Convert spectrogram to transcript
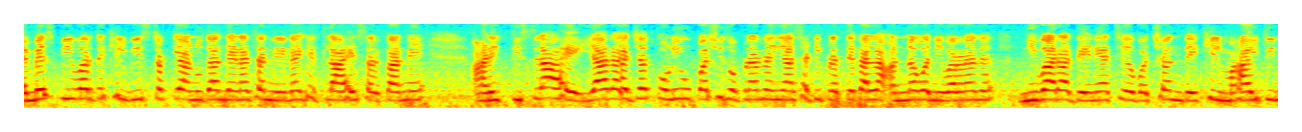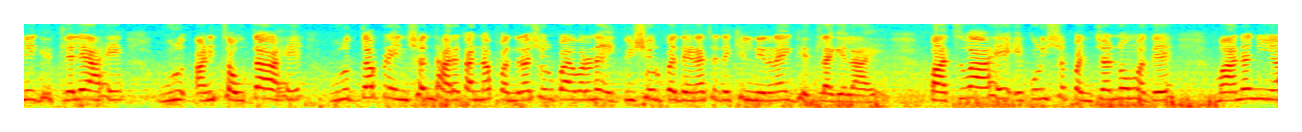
एम एस पीवर देखील वीस टक्के अनुदान देण्याचा निर्णय घेतला आहे सरकारने. आणि तिसरा आहे या राज्यात कोणी उपाशी झोपणार नाही यासाठी प्रत्येकाला अन्न व निवारणा निवारा देण्याचे वचन देखील महायुतीने घेतलेले आहे. वृ आणि चौथा आहे वृद्ध पेन्शन धारकांना पंधराशे रुपयावरनं एकवीसशे रुपये देण्याचे देखील निर्णय घेतला गेला आहे. पाचवा आहे एकोणीसशे पंच्याण्णवमध्ये माननीय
